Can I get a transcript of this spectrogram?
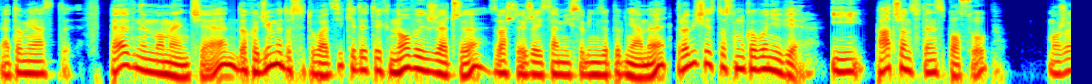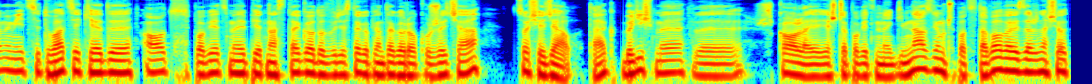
Natomiast w pewnym momencie dochodzimy do sytuacji, kiedy tych nowych rzeczy, zwłaszcza jeżeli sami ich sobie nie zapewniamy, robi się stosunkowo niewiele. I patrząc w ten sposób, możemy mieć sytuację, kiedy od powiedzmy 15 do 25 roku życia co się działo, tak? Byliśmy w szkole jeszcze powiedzmy gimnazjum czy podstawowej, w zależności od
